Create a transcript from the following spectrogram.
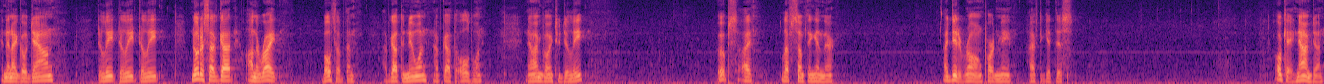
and then I go down, delete, delete, delete. Notice I've got on the right both of them. I've got the new one, I've got the old one. Now I'm going to delete. Oops, I left something in there. I did it wrong, pardon me. I have to get this. Okay, now I'm done.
